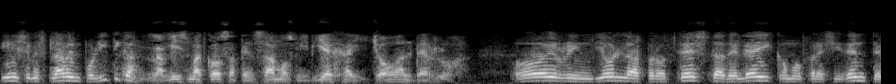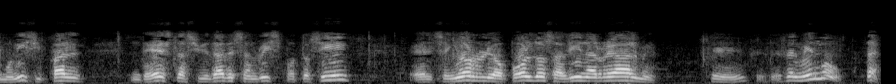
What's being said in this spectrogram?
y ni se mezclaba en política? La misma cosa pensamos mi vieja y yo al verlo. Hoy rindió la protesta de ley como presidente municipal de esta ciudad de San Luis Potosí, el señor Leopoldo Salinas Realme. Sí, es el mismo.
